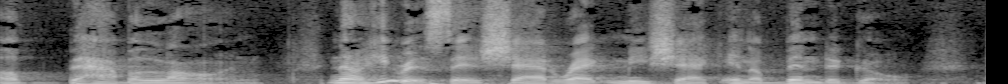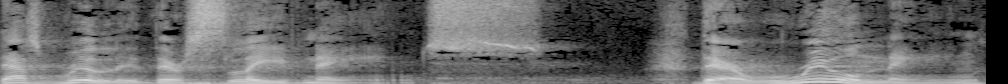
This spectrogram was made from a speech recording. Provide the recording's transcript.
of Babylon. Now, here it says Shadrach, Meshach, and Abednego. That's really their slave names. Their real names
